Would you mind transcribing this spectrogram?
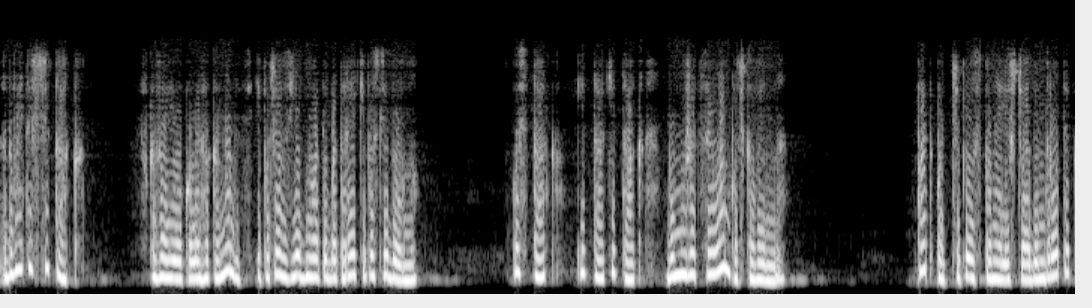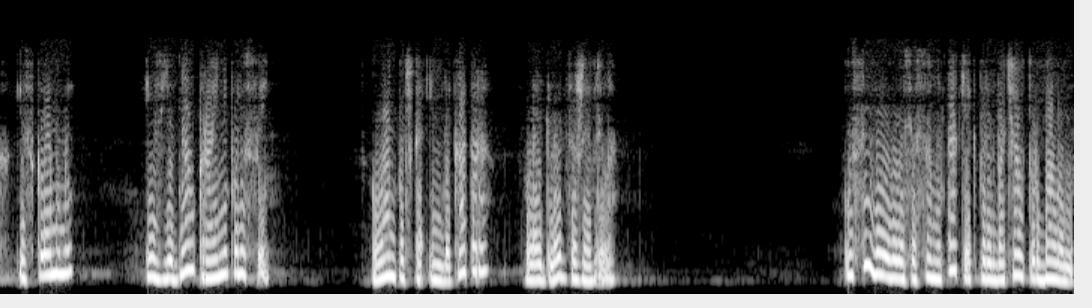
А давайте ще так, сказав його колега канадець і почав з'єднувати батарейки послідовно. Ось так, і так, і так, бо, може, це лампочка винна. Пат отчепив з панелі ще один дротик із клемами і з'єднав крайні полюси. Лампочка індикатора ледь-ледь зажевріла. Усе виявилося саме так, як передбачав турбалон.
